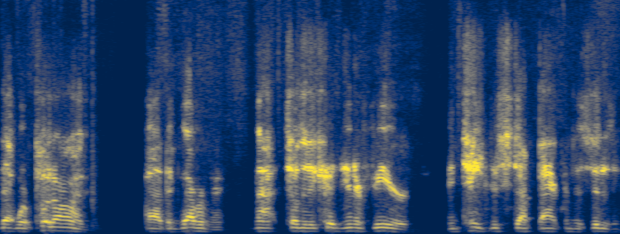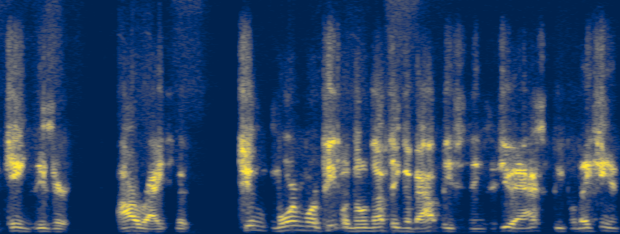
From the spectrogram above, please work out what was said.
that were put on uh, the government, not so that it couldn't interfere and take this stuff back from the citizen kings. These are our rights, but too, more and more people know nothing about these things. If you ask people, they can't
